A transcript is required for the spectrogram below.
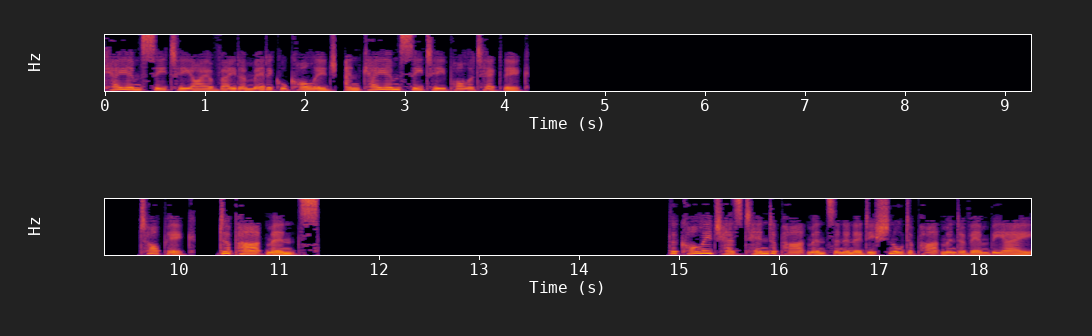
KMCT Ayurveda Medical College, and KMCT Polytechnic. Departments The college has 10 departments and an additional department of MBA.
